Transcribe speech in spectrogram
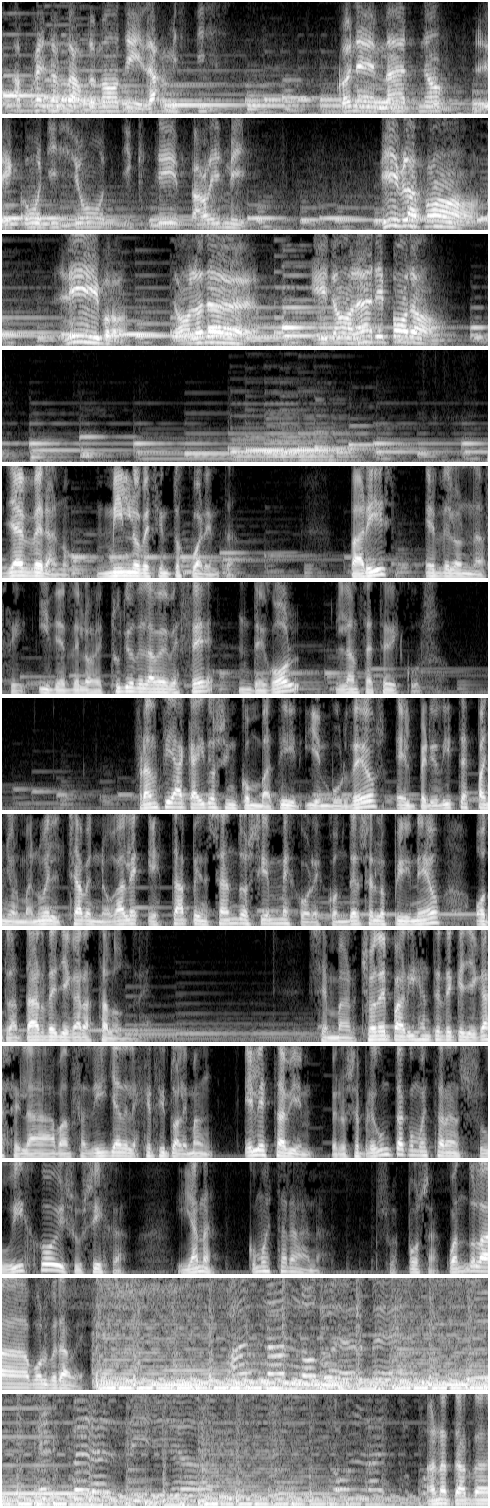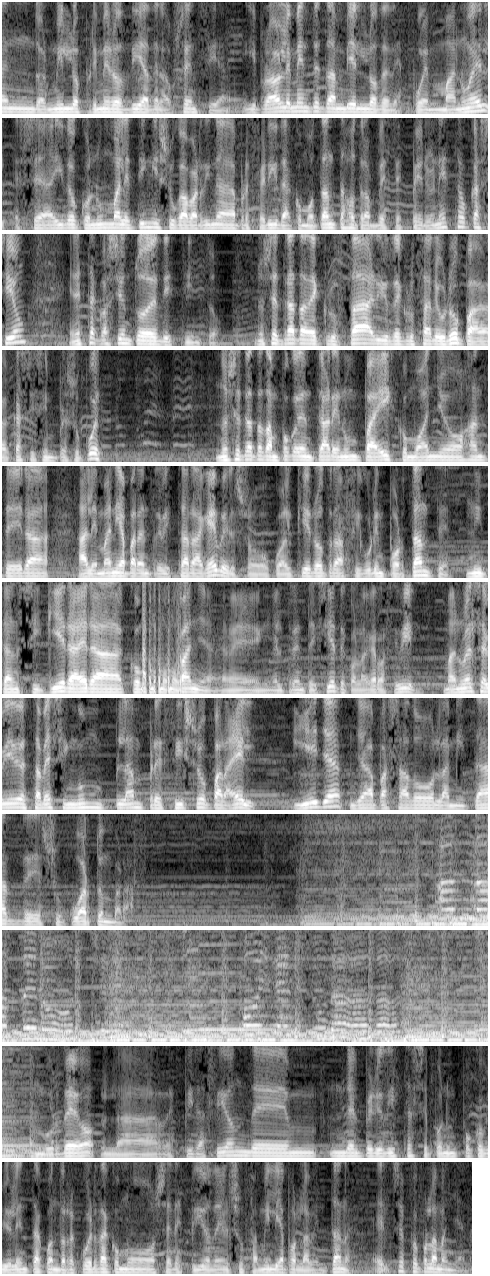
après avoir demandé l'armistice, connaît maintenant les conditions dictées par l'ennemi. Vive la France, libre dans l'honneur et dans l'indépendance. Ya es verano, 1940. París es de los nazis y desde los estudios de la BBC, De Gaulle lanza este discurso. Francia ha caído sin combatir y en Burdeos el periodista español Manuel Chávez Nogales está pensando si es mejor esconderse en los Pirineos o tratar de llegar hasta Londres. Se marchó de París antes de que llegase la avanzadilla del ejército alemán. Él está bien, pero se pregunta cómo estarán su hijo y sus hijas. ¿Y Ana? ¿Cómo estará Ana? Su esposa. ¿Cuándo la volverá a ver? No duerme Ana tarda en dormir los primeros días de la ausencia y probablemente también los de después. Manuel se ha ido con un maletín y su gabardina preferida, como tantas otras veces, pero en esta ocasión, en esta ocasión todo es distinto. No se trata de cruzar y recruzar Europa casi sin presupuesto. No se trata tampoco de entrar en un país como años antes era Alemania para entrevistar a Goebbels o cualquier otra figura importante, ni tan siquiera era como España en el 37 con la guerra civil. Manuel se había ido esta vez sin un plan preciso para él y ella ya ha pasado la mitad de su cuarto embarazo. hoy es la respiración del periodista se pone un poco violenta cuando recuerda cómo se despidió de él su familia por la ventana. Él se fue por la mañana.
